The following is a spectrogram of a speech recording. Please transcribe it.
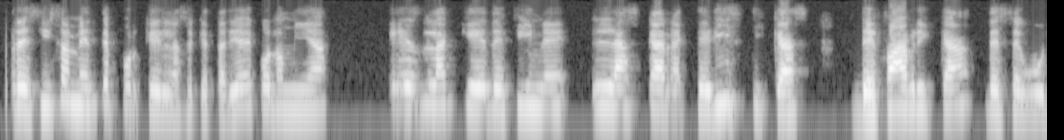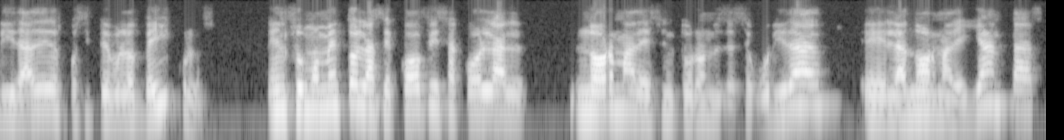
precisamente porque la Secretaría de Economía es la que define las características de fábrica de seguridad de dispositivos de los vehículos. En su momento la SECOFI sacó la norma de cinturones de seguridad, eh, la norma de llantas,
